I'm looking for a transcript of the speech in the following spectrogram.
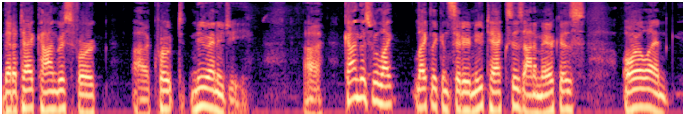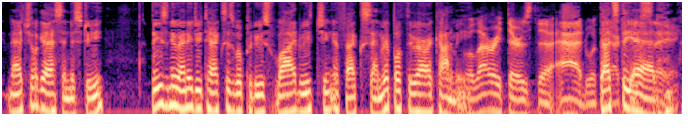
that attack Congress for, uh, quote, new energy. Uh, Congress will like, likely consider new taxes on America's oil and natural gas industry. These new energy taxes will produce wide reaching effects and ripple through our economy. Well, that right there is the ad. What That's the ad. actually say.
